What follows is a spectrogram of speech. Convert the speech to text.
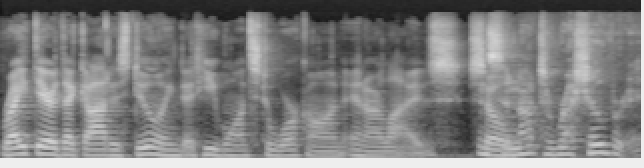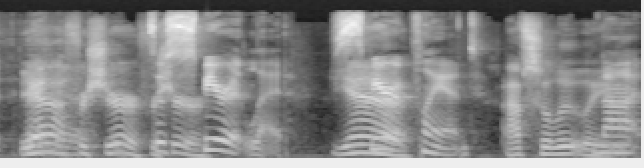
right there that god is doing that he wants to work on in our lives So, so, so not to rush over it. yeah, for sure for so sure spirit led. Yeah. Spirit planned. absolutely Not-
